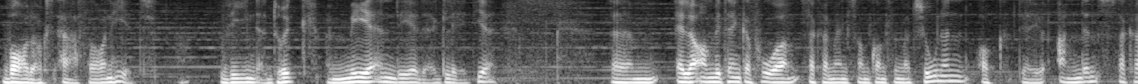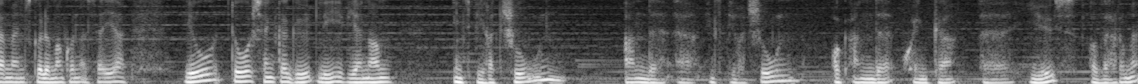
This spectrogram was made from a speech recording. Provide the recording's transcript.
vardagserfarenhet. Vin är dryck, men mer än det, det är glädje. Ehm, eller om vi tänker på sakrament som konfirmationen, och det är ju Andens sakrament skulle man kunna säga. Jo, då skänker Gud liv genom inspiration. Ande är inspiration och Ande skänker eh, ljus och värme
